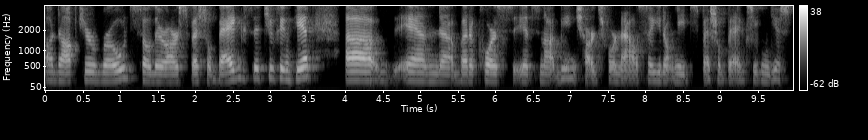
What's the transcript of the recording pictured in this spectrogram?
adopt, your roads. So there are special bags that you can get. Uh, and uh, but of course it's not being charged for now. So you don't need special bags. You can just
